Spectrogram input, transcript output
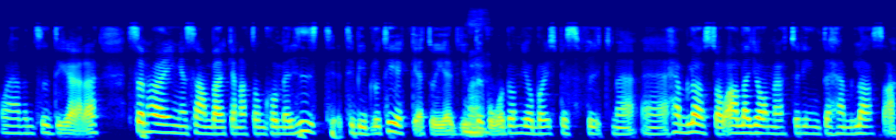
och även tidigare. Sen har jag ingen samverkan att de kommer hit till biblioteket och erbjuder Nej. vård. De jobbar ju specifikt med eh, hemlösa och alla jag möter är inte hemlösa.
